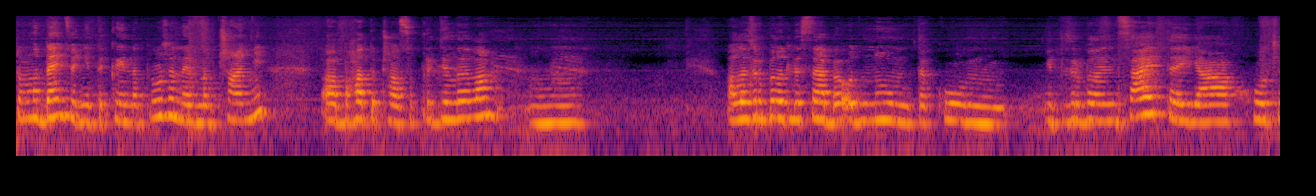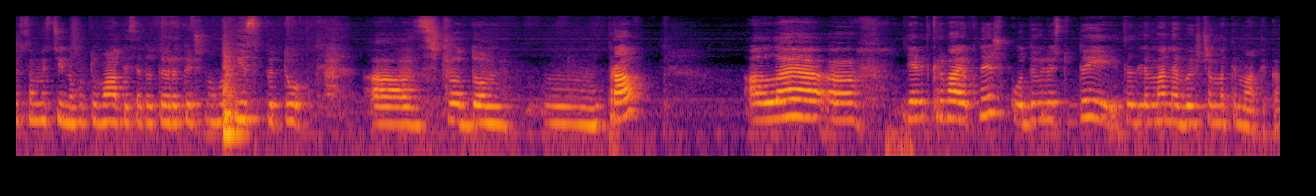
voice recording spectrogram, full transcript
Тому день сьогодні такий напружений в навчанні. Багато часу приділила. Але зробила для себе одну таку, зробила інсайт. Я хочу самостійно готуватися до теоретичного іспиту а, щодо м, прав. Але е, я відкриваю книжку, дивлюсь туди, і це для мене вища математика.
